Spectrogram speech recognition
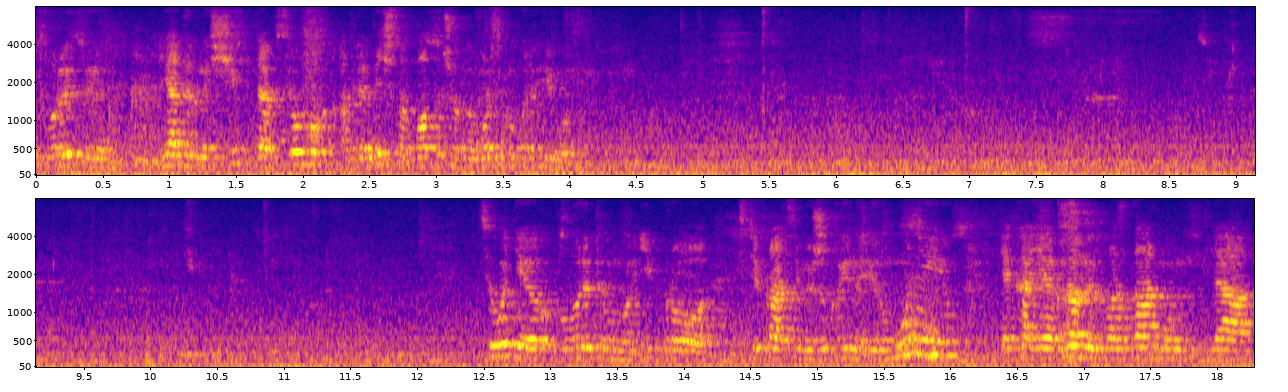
утворити ядерний щит для всього Атлантичного Балто-Чорноморського регіону. Сьогодні говоритимемо і про співпрацю між Україною і Румунією, яка є певним плацдармом для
